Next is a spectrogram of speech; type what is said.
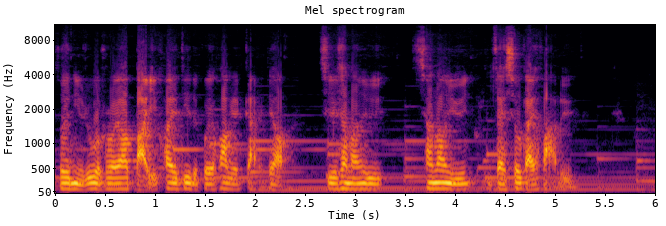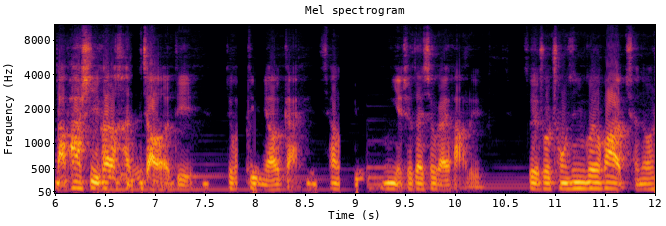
所以你如果说要把一块地的规划给改掉，其实相当于相当于你在修改法律。哪怕是一块很小的地，这块地你要改，相当于你也是在修改法律。所以说重新规划全都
